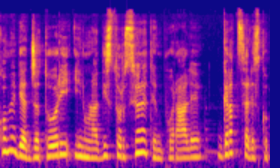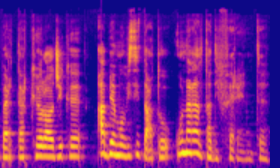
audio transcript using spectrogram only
Come viaggiatori in una distorsione temporale, grazie alle scoperte archeologiche, abbiamo visitato una realtà differente.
